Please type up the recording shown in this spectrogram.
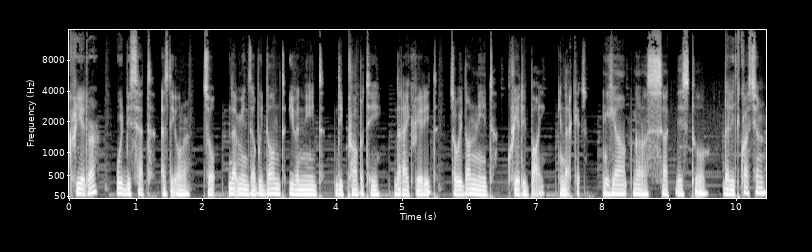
creator will be set as the owner. So that means that we don't even need the property that I created. So we don't need created by in that case. Here I'm gonna set this to delete question.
